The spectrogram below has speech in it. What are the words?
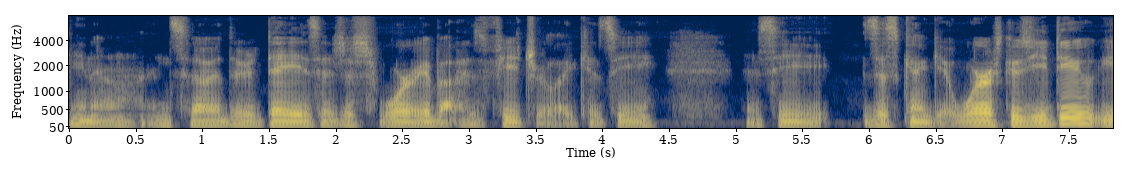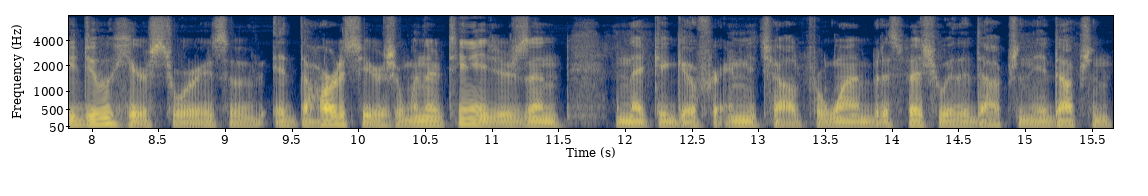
you know, and so there are days I just worry about his future. Like, is he, is he, is this going to get worse? Because you do, you do hear stories of it. The hardest years are when they're teenagers, and and that could go for any child for one, but especially with adoption, the adoption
